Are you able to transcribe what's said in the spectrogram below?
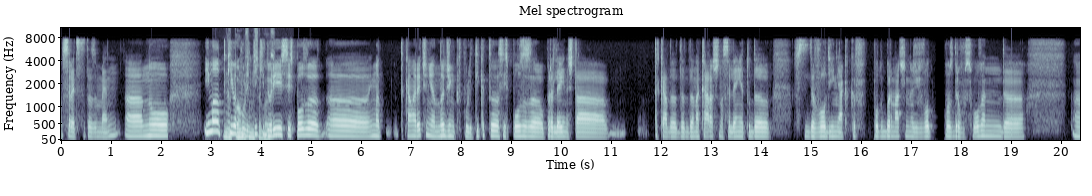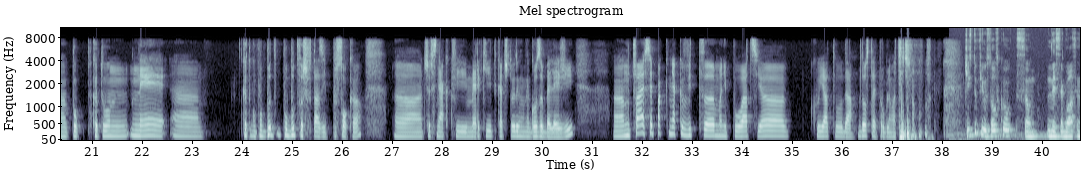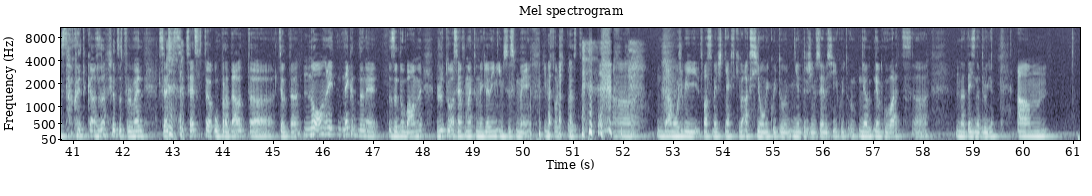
средствата за мен, а, но има такива Напълно политики, дори се използва, а, има така наречения нъджинг в политиката, се използва за определени неща, така да, да, да накараш населението да, да води някакъв по-добър начин на живот, по-здравословен, да а, по, като не а, като го побут, побутваш в тази посока, а, чрез някакви мерки, така че той да не го забележи. А, но това е все пак някакъв вид а, манипулация, която, да, доста е проблематично. Чисто философско съм несъгласен с това, което каза, защото според мен средствата оправдават а, целта, но нали, нека да не задълбаваме, защото аз в момента ме гледа и им се смее и ме сочи с пръст. А, да, може би това са вече някакви такива аксиоми, които ние държим в себе си и които не, не отговарят а, на тези на другия. А,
